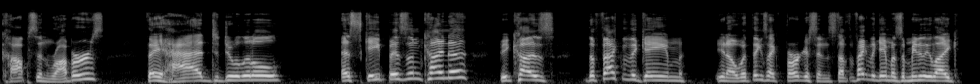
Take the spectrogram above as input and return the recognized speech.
cops and robbers, they had to do a little escapism kind of because the fact that the game, you know, with things like Ferguson and stuff, the fact that the game was immediately like,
